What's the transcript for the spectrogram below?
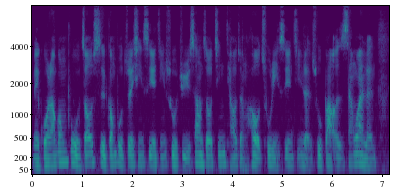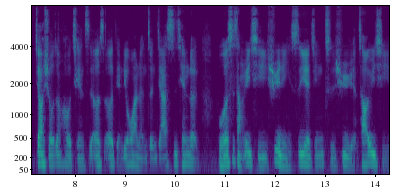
美国劳工部周四公布最新失业金数据，上周经调整后初领失业金人数报二十三万人，较修正后前值二十二点六万人增加四千人，符合市场预期。续领失业金持续远超预期，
